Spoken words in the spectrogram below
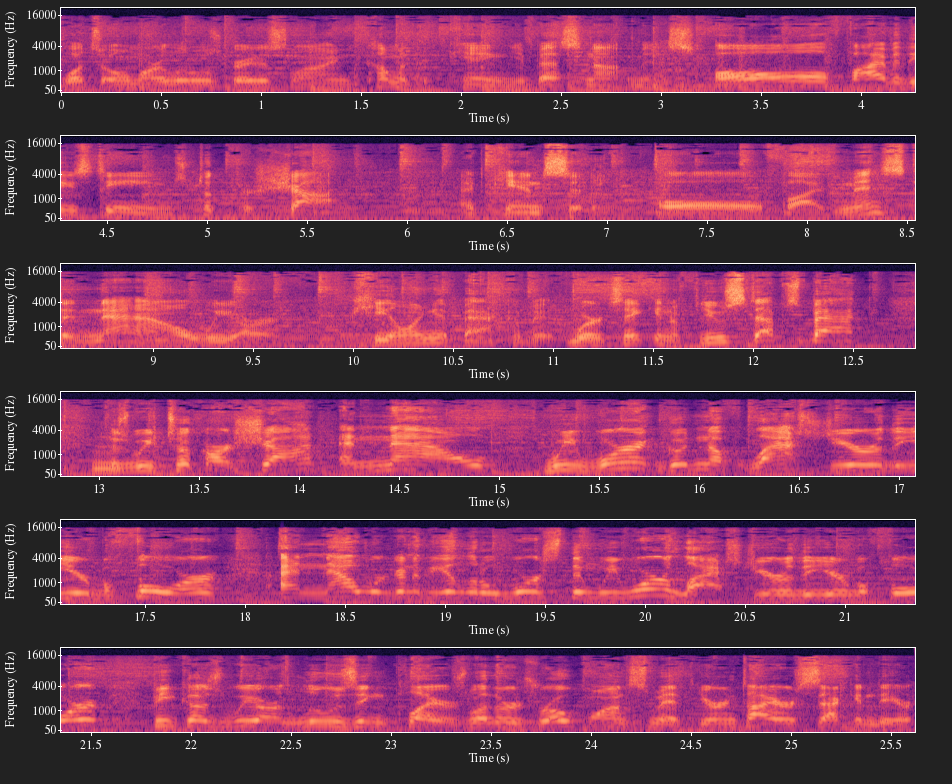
what's Omar Little's greatest line? Come at the king, you best not miss. All five of these teams took their shot at Kansas City. All five missed, and now we are peeling it back a bit. We're taking a few steps back because we took our shot, and now we weren't good enough last year or the year before, and now we're going to be a little worse than we were last year or the year before because we are losing players. Whether it's Roquan Smith, your entire secondary,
